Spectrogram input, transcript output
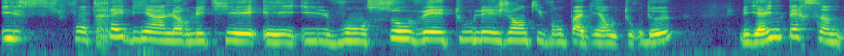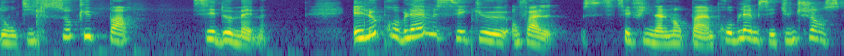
ils font très bien leur métier et ils vont sauver tous les gens qui vont pas bien autour d'eux. Mais il y a une personne dont ils s'occupent pas, c'est d'eux-mêmes. Et le problème, c'est que, enfin, c'est finalement pas un problème, c'est une chance.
